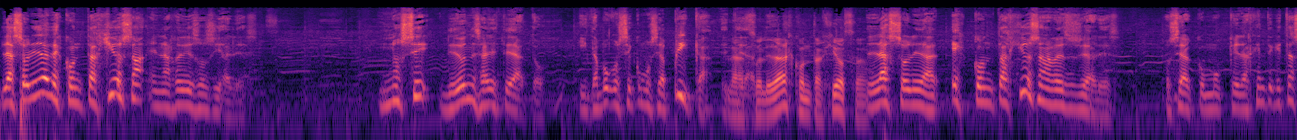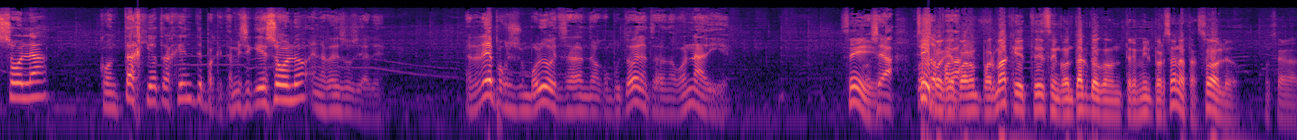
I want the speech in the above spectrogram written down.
La soledad es contagiosa en las redes sociales. No sé de dónde sale este dato y tampoco sé cómo se aplica este La dato. soledad es contagiosa. La soledad es contagiosa en las redes sociales. O sea, como que la gente que está sola contagia a otra gente para que también se quede solo en las redes sociales. En realidad porque sos un boludo que estás hablando con la computadora y no estás hablando con nadie. Sí, O sea, sí porque por, por más que estés en contacto con 3.000 personas, estás solo. O sea,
